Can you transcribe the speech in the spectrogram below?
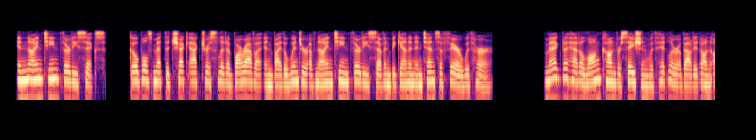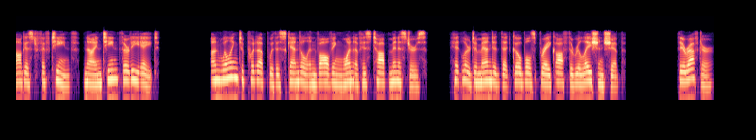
In 1936, Goebbels met the Czech actress Lída Baarová and by the winter of 1937 began an intense affair with her. Magda had a long conversation with Hitler about it on August 15, 1938. Unwilling to put up with a scandal involving one of his top ministers, Hitler demanded that Goebbels break off the relationship. Thereafter,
